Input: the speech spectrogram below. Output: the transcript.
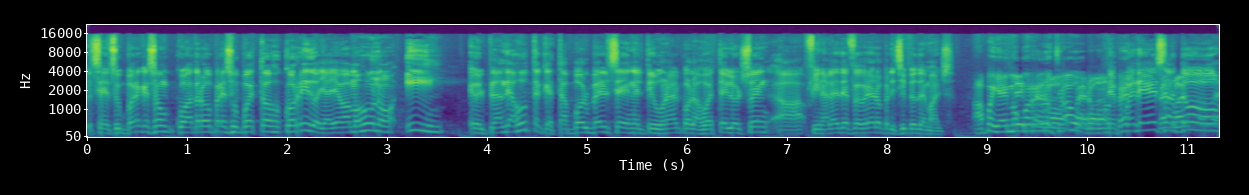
Se supone que son cuatro presupuestos corridos, ya llevamos uno. Y el plan de ajuste que está por verse en el tribunal con la juez Taylor Swain a finales de febrero, principios de marzo. Ah, pues ya mismo Sí, corren pero- los chavos. pero- Después de esas Pero dos,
